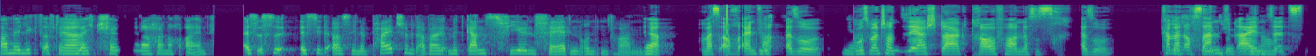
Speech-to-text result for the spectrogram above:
Ah, mir liegt's auf der Ja. vielleicht fällt's mir nachher noch ein. Es ist es sieht aus wie 'ne Peitsche mit aber mit ganz vielen Fäden unten dran. Ja, was auch Und einfach das also, ja. muss man schon sehr stark draufhauen, dass es also, kann man Dass auch es sanft wehtut, genau. einsetzen,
